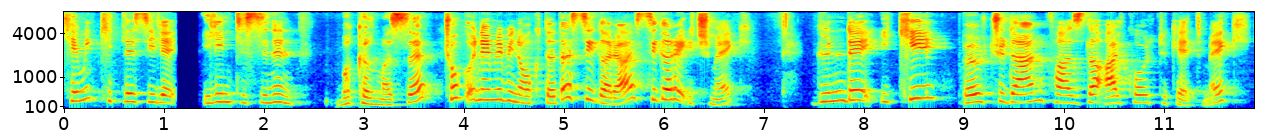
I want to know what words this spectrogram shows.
kemik kitlesiyle ilintisinin bakılması çok önemli bir noktada sigara, sigara içmek, günde iki ölçüden fazla alkol tüketmek,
